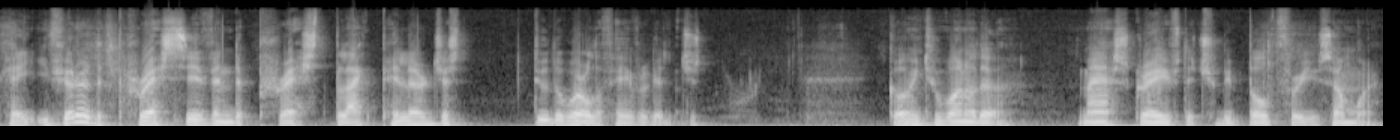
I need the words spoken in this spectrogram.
Okay, if you're a depressive and depressed black piller, just do the world a favor. Just go into one of the mass graves that should be built for you somewhere.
